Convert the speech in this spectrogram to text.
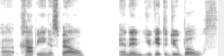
uh, copying a spell and then you get to do both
